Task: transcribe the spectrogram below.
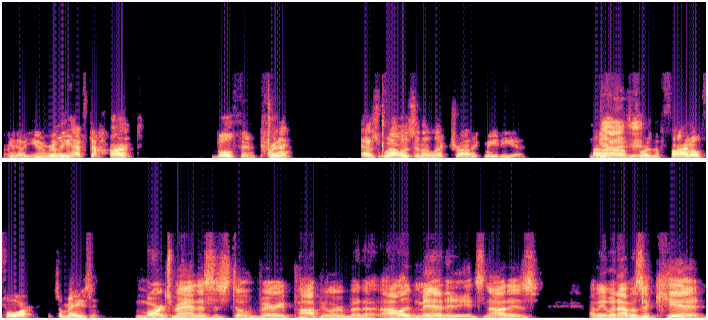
Right. You know, you really have to hunt both in print as well as in electronic media yeah, it, for the final four. It's amazing. March Madness is still very popular, but uh, I'll admit it, it's not as. I mean, when I was a kid,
